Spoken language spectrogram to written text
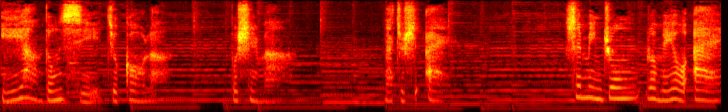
一样东西就够了，不是吗？那就是爱。生命中若没有爱，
